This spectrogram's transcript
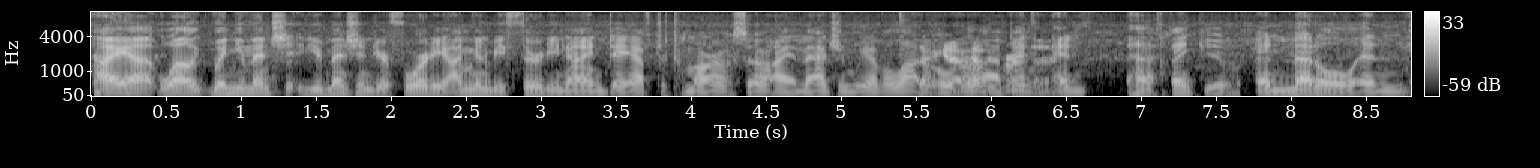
I uh, well, when you mentioned you mentioned you're 40, I'm going to be 39 day after tomorrow, so I imagine we have a lot of you overlap and and uh, thank you. And metal and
